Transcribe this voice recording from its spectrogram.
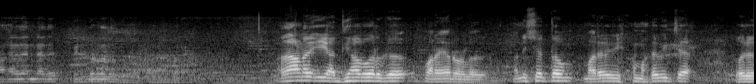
അങ്ങനെ തന്നെ അത് പിന്തുടർന്ന് പോകും പറയാം അതാണ് ഈ അധ്യാപകർക്ക് പറയാറുള്ളത് മനുഷ്യത്വം മരവി മരവിച്ച ഒരു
